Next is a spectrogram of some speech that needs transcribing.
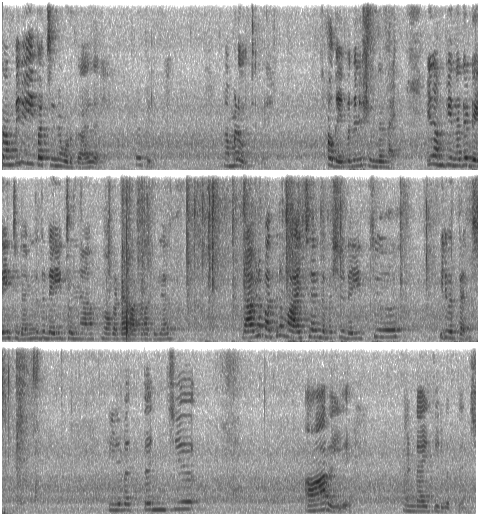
കമ്പനി ഈ പച്ച തന്നെ അല്ലേ? കുഴപ്പമില്ല. നമ്മളെ കൊച്ചല്ലേ. ഓക്കെ ഇപ്പം തന്നെ സുന്ദരനായി ഇനി നമുക്ക് ഇന്നത്തെ ഡേറ്റ് ഇടാം. ഇന്നത്തെ ഡേറ്റ് എന്നാ? നോക്കട്ടെ പത്രത്തിൽ രാവിലെ പത്രം വായിച്ചായിരുന്നു പക്ഷേ ഡേറ്റ് ഇരുപത്തഞ്ച്. ഇരുപത്തഞ്ച് ആറല്ലേ? രണ്ടായിരത്തി ഇരുപത്തഞ്ച്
